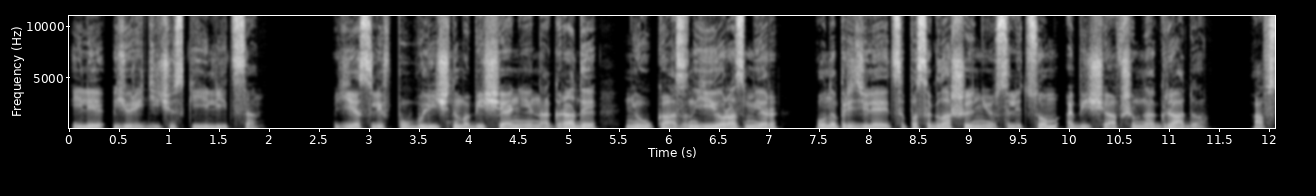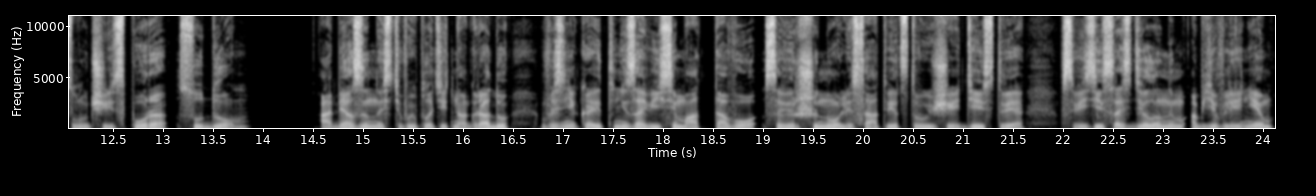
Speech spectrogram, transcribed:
или юридические лица. Если в публичном обещании награды не указан ее размер, он определяется по соглашению с лицом, обещавшим награду, а в случае спора судом. Обязанность выплатить награду возникает независимо от того, совершено ли соответствующее действие в связи со сделанным объявлением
